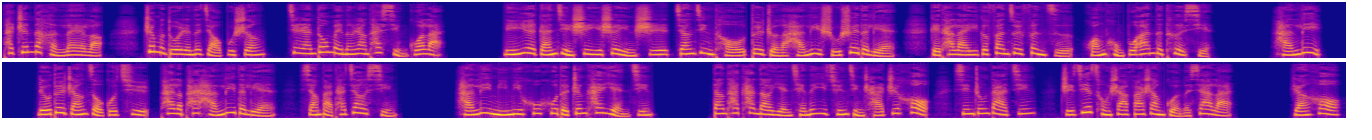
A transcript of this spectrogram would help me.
他真的很累了，这么多人的脚步声竟然都没能让他醒过来。林月赶紧示意摄影师将镜头对准了韩丽熟睡的脸，给他来一个犯罪分子惶恐不安的特写。韩丽，刘队长走过去拍了拍韩丽的脸，想把她叫醒。韩丽迷迷糊糊的睁开眼睛，当他看到眼前的一群警察之后，心中大惊，直接从沙发上滚了下来，然后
